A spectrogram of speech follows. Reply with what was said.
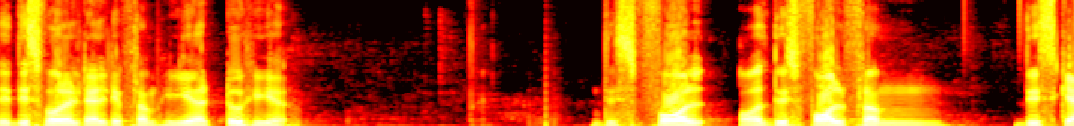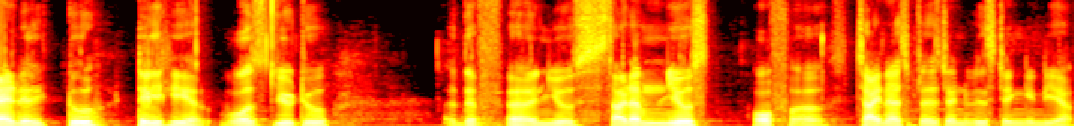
See this volatility from here to here. This fall or this fall from this candle to till here was due to the uh, news sudden news of uh, China's president visiting India.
